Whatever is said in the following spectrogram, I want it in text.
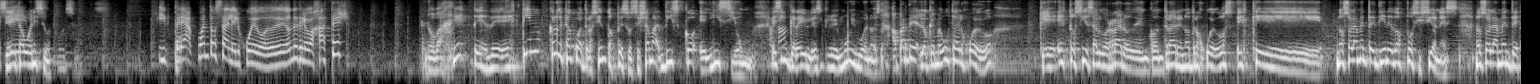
Sí, está eh, buenísimo. Y espera, ¿cuánto sale el juego? ¿De dónde te lo bajaste? Lo bajé desde Steam, creo que está a 400 pesos. Se llama Disco Elysium. Es increíble, es increíble, muy bueno. Es. Aparte, lo que me gusta del juego que esto sí es algo raro de encontrar en otros juegos, es que no solamente tiene dos posiciones, no solamente,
